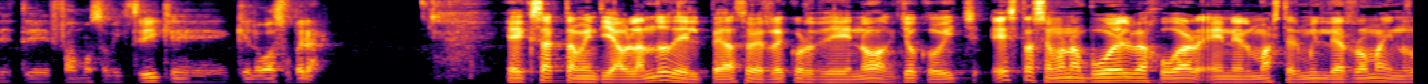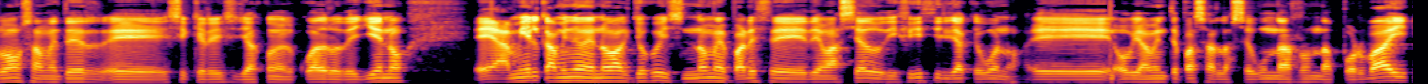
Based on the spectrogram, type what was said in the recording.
este famoso Big Three que lo va a superar. Exactamente, y hablando del pedazo de récord de Novak Djokovic, esta semana vuelve a jugar en el Master 1000 de Roma y nos vamos a meter, eh, si queréis, ya con el cuadro de lleno. Eh, a mí el camino de Novak Djokovic no me parece demasiado difícil, ya que, bueno, eh, obviamente pasa la segunda ronda por bye,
